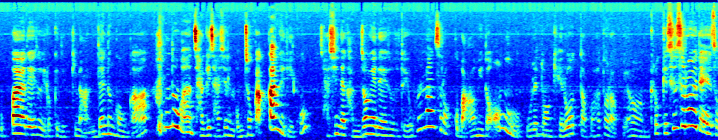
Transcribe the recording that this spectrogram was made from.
오빠에 대해서 이렇게 느끼면 안 되는 건가 한동안 자기 자신을 엄청 깎아내리고 자신의 감정에 대해서도 되게 혼란스럽고 마음이 너무 오랫동안 괴로웠다고 하더라고요. 그렇게 스스로에 대해서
